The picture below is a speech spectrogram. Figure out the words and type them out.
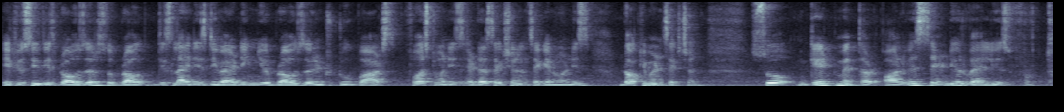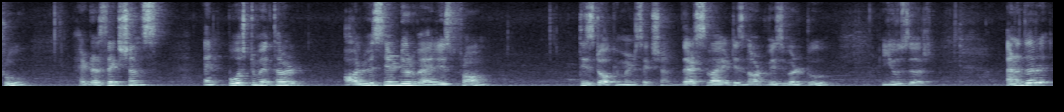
If you see this browser so brow this line is dividing your browser into two parts. First one is header section and second one is document section. So get method always send your values through header sections. And post method always send your values from this document section. That's why it is not visible to user. Another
